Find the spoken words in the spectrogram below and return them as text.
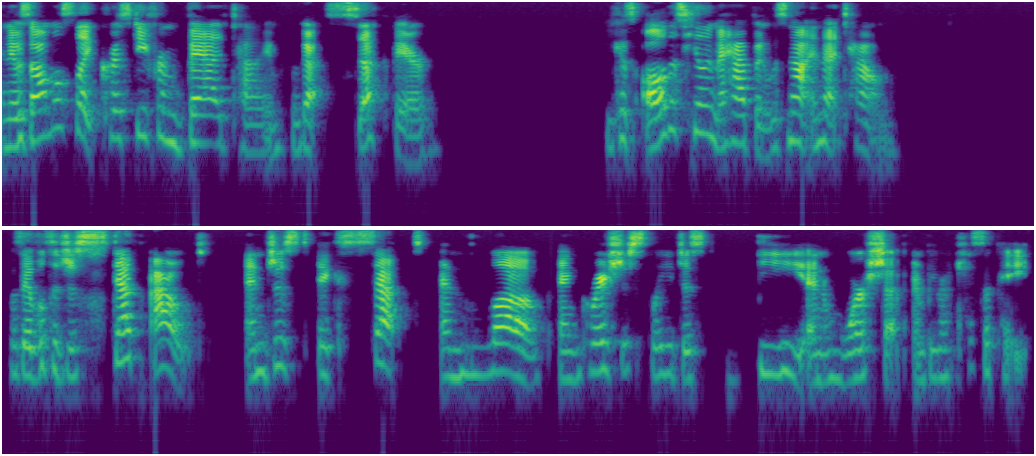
And it was almost like Christy from Bad Time who got stuck there because all this healing that happened was not in that town. Was able to just step out and just accept and love and graciously just be and worship and participate.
